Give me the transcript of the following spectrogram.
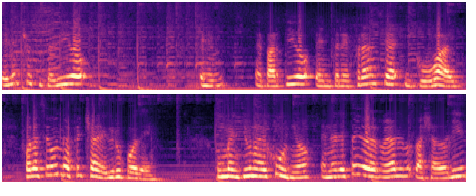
el hecho sucedido en el partido entre Francia y Kuwait por la segunda fecha del grupo D. Un 21 de junio, en el estadio del Real Valladolid,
